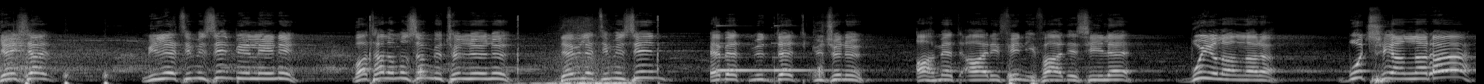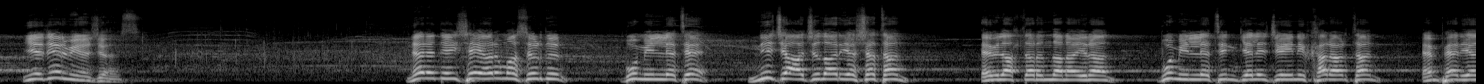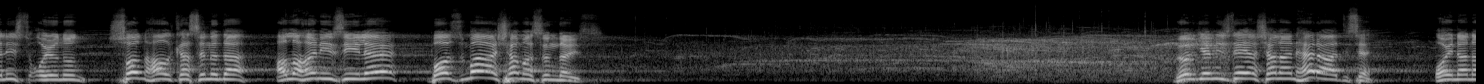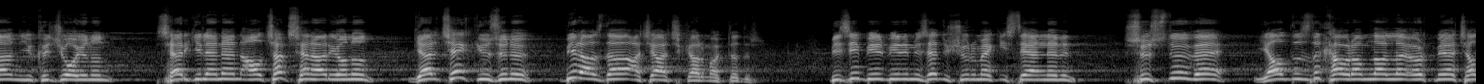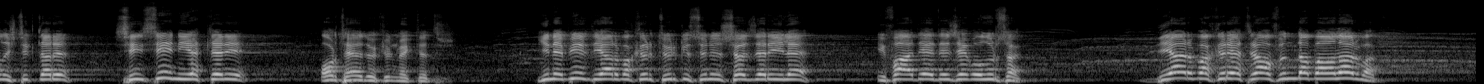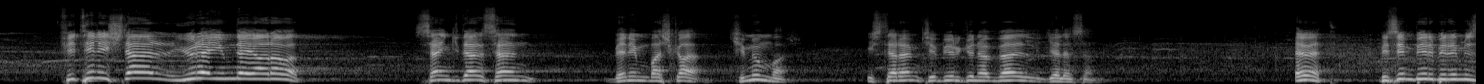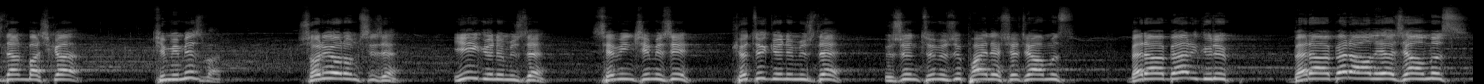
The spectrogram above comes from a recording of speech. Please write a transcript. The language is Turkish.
Gençler milletimizin birliğini, vatanımızın bütünlüğünü, devletimizin ebed müddet gücünü Ahmet Arif'in ifadesiyle bu yılanlara, bu çıyanlara yedirmeyeceğiz. Neredeyse yarım asırdır bu millete nice acılar yaşatan, evlatlarından ayıran, bu milletin geleceğini karartan emperyalist oyunun son halkasını da Allah'ın izniyle bozma aşamasındayız. Bölgemizde yaşanan her hadise, oynanan yıkıcı oyunun, sergilenen alçak senaryonun gerçek yüzünü biraz daha açığa çıkarmaktadır. Bizi birbirimize düşürmek isteyenlerin süslü ve yaldızlı kavramlarla örtmeye çalıştıkları sinsi niyetleri ortaya dökülmektedir. Yine bir Diyarbakır türküsünün sözleriyle ifade edecek olursak, Diyarbakır etrafında bağlar var. Fitil işler yüreğimde yara var. Sen gidersen benim başka kimim var? İsterem ki bir gün evvel gelesen. Evet, bizim birbirimizden başka kimimiz var? Soruyorum size. iyi günümüzde, sevincimizi, kötü günümüzde, üzüntümüzü paylaşacağımız, beraber gülüp beraber ağlayacağımız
